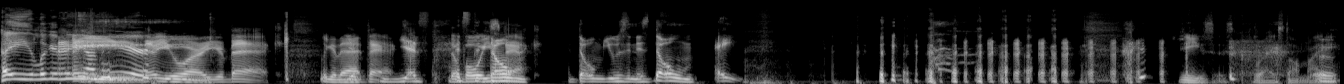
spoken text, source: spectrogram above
Hey, look at me! Hey, I'm here. There you are. You're back. Look at You're that. back. Yes, The it's boy's the dome. back. Dome using his dome. Hey. Jesus Christ Almighty!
